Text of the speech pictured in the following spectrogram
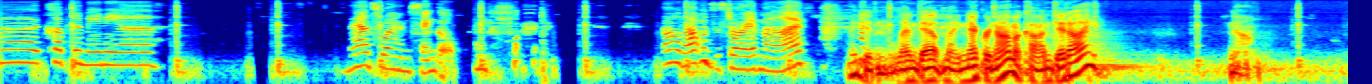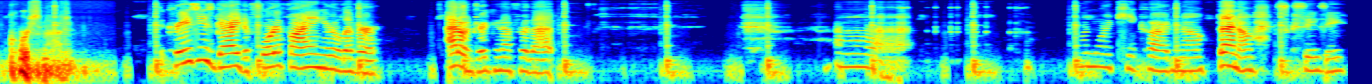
uh, kleptomania. That's why I'm single. oh, that one's the story of my life. I didn't lend out my Necronomicon, did I? No. Of course not. The craziest guide to fortifying your liver. I don't drink enough for that. Uh, one more key card, no. Then I'll ask Susie.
